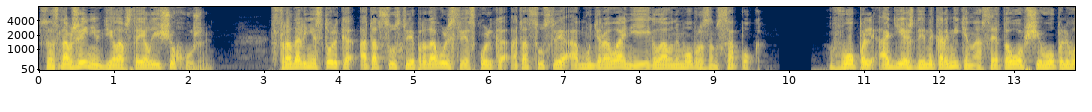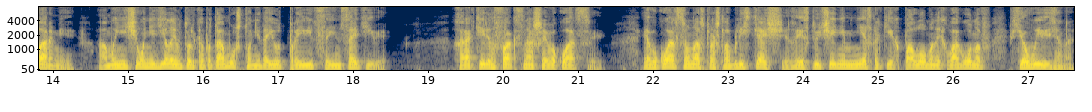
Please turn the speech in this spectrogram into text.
Со снабжением дело обстояло еще хуже. Страдали не столько от отсутствия продовольствия, сколько от отсутствия обмундирования и, главным образом, сапог. Вопль одежды и накормите нас – это общий вопль в армии, а мы ничего не делаем только потому, что не дают проявиться инициативе. Характерен факт нашей эвакуации. Эвакуация у нас прошла блестяще, за исключением нескольких поломанных вагонов все вывезено,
